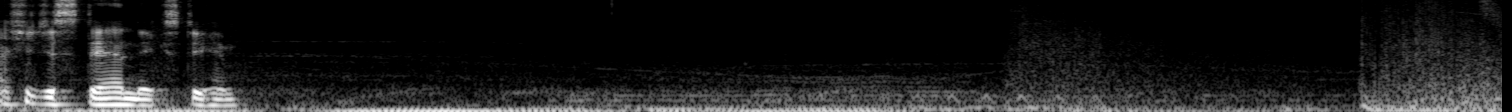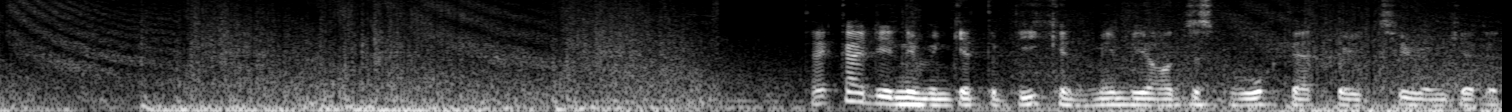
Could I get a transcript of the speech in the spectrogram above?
I should just stand next to him. That guy didn't even get the beacon. Maybe I'll just walk that way too and get it.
